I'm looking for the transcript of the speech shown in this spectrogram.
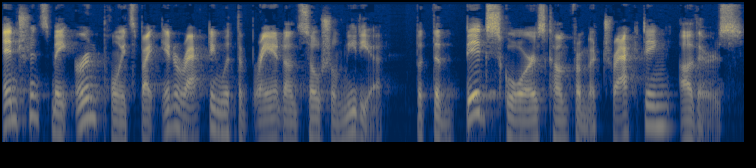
Entrants may earn points by interacting with the brand on social media, but the big scores come from attracting others.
